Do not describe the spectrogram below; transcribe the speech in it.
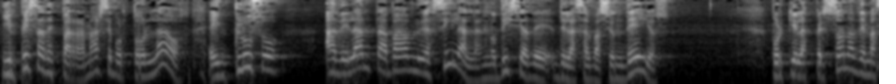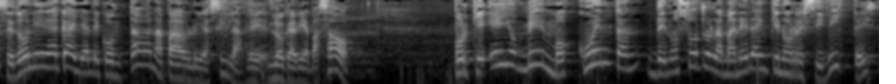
Y empieza a desparramarse por todos lados. E incluso adelanta a Pablo y a Silas las noticias de, la salvación de ellos. Porque las personas de Macedonia y de Acaya le contaban a Pablo y a Silas de lo que había pasado. Porque ellos mismos cuentan de nosotros la manera en que nos recibisteis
